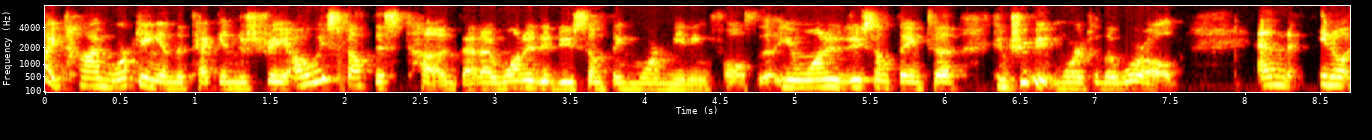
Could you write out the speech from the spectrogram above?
my time working in the tech industry, I always felt this tug that I wanted to do something more meaningful. So you wanted to do something to contribute more to the world. And you know,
